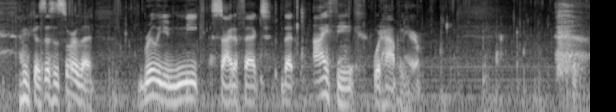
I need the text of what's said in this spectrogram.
because this is sort of a really unique side effect that i think would happen here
